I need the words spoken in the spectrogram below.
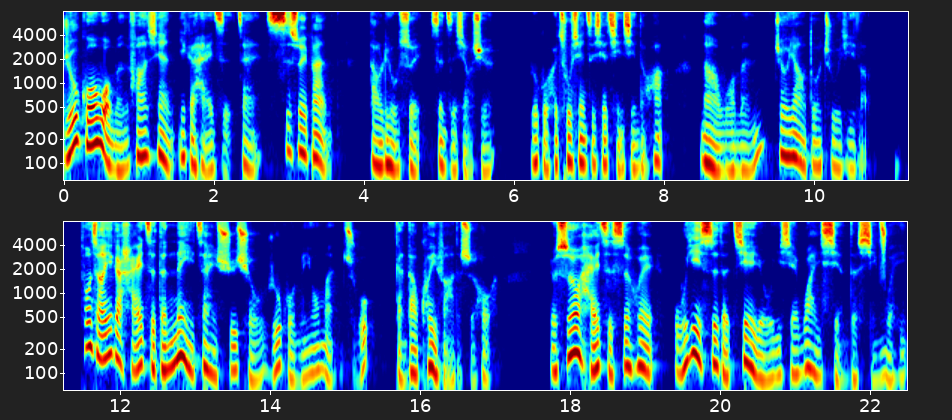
如果我们发现一个孩子在四岁半到六岁，甚至小学，如果会出现这些情形的话，那我们就要多注意了。通常，一个孩子的内在需求如果没有满足，感到匮乏的时候啊，有时候孩子是会无意识的借由一些外显的行为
